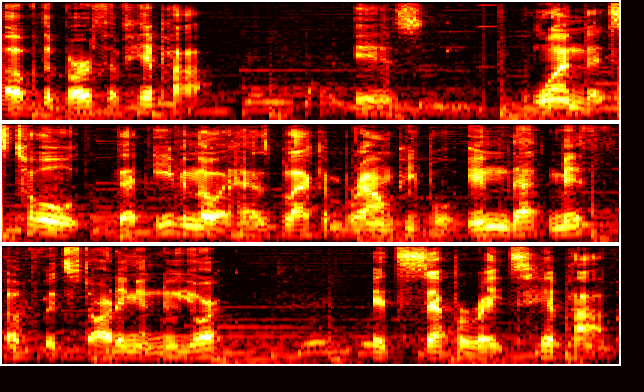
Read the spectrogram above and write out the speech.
of the birth of hip hop is one that's told that even though it has black and brown people in that myth of it starting in New York, it separates hip hop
